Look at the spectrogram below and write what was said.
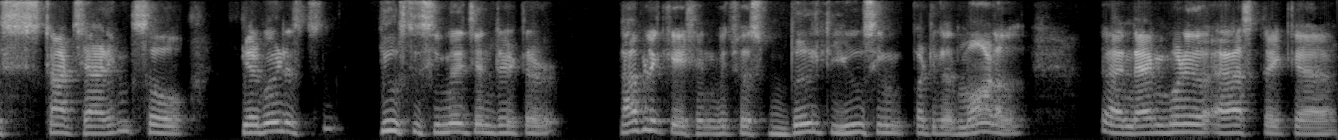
start chatting. So we are going to use this image generator application, which was built using particular model. And I'm going to ask like, uh,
